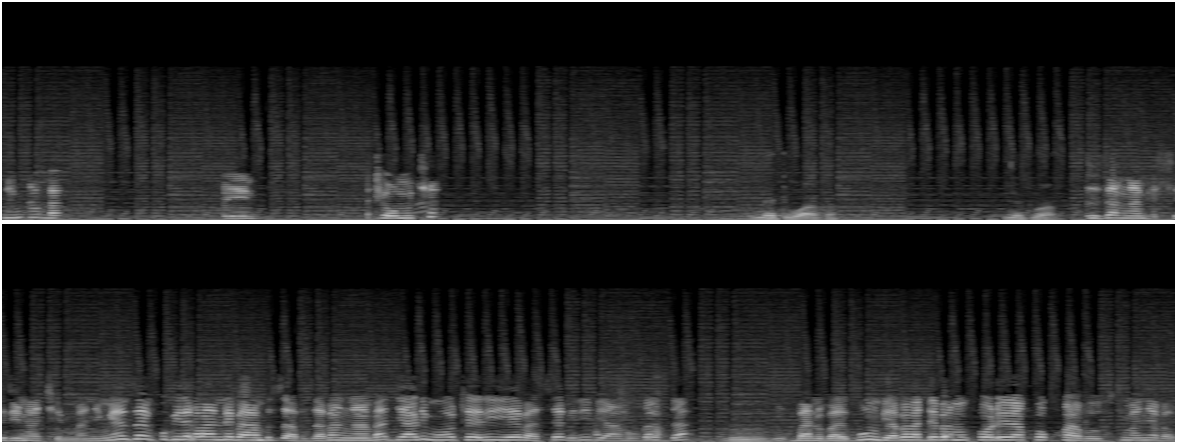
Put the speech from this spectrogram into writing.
neŋŋamba kati omukyala netiwaaka nza ŋŋambye sirina kyemmanyi ŋenze nkubira banne bambuzaabuza baŋŋamba gyali mu woteeri yeebase biri bya mugagga Mm, bano bagundi ababadde bamukolerako kwabo simanya ba-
